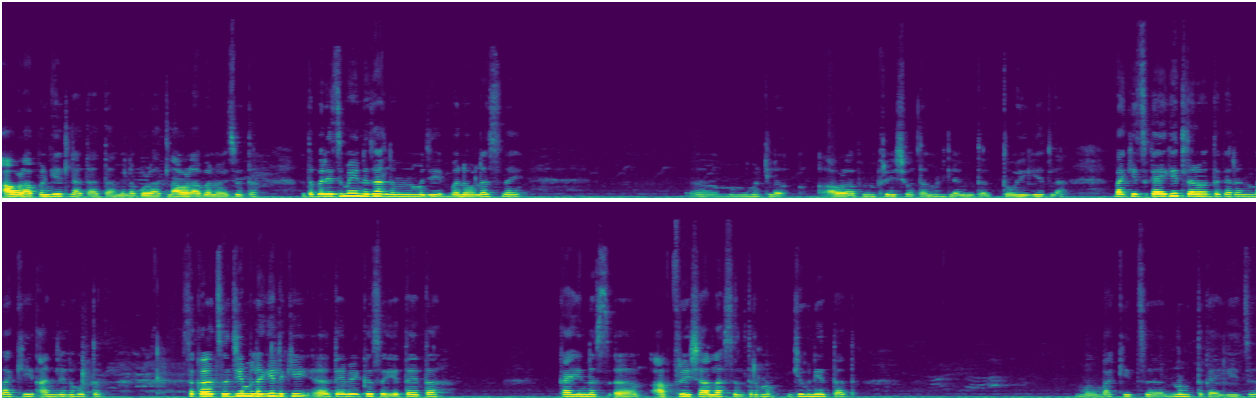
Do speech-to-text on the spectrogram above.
आवळा पण घेतला होता आता. मला गुळातला आवळा बनवायचा होता. आता बरेच महिने झालं म्हणजे बनवलाच नाही. मग म्हटलं आवळा पण फ्रेश होता म्हटल्यानंतर तोही घेतला. बाकीचं काही घेतलं नव्हतं कारण बाकी आणलेलं होतं. सकाळचं जिमला गेलं की त्यावेळी कसं येता येता काही नस फ्रेश आलं असेल तर मग घेऊन येतात. मग बाकीचं नव्हतं काय घ्यायचं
